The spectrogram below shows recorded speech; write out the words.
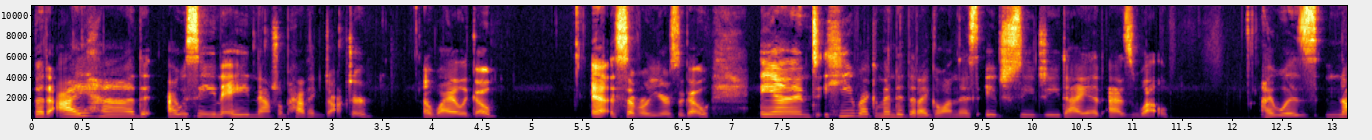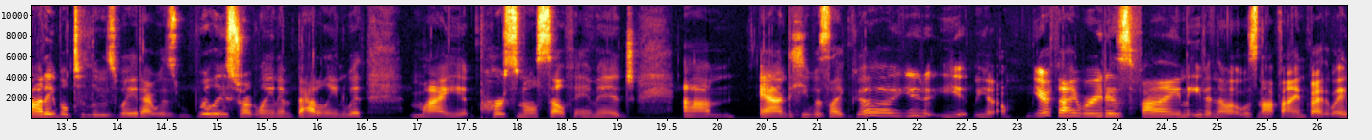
But I had, I was seeing a naturopathic doctor a while ago, uh, several years ago, And he recommended that I go on this HCG diet as well. I was not able to lose weight. I was really struggling and battling with my personal self image. Um, and he was like, "Oh, you, you, you know, your thyroid is fine, even though it was not fine, by the way.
